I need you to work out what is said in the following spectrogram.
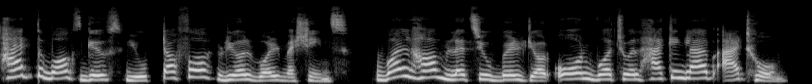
Hack the Box gives you tougher real-world machines. VulnHub lets you build your own virtual hacking lab at home.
